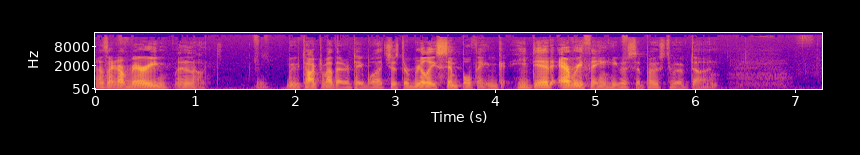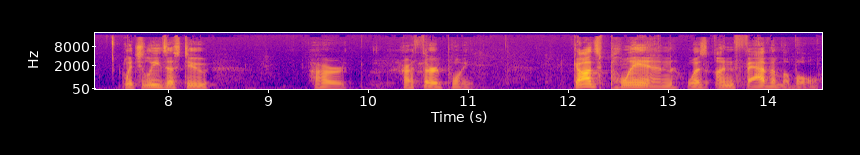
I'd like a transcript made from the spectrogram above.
That's like a very, I don't know, we talked about that at our table. That's just a really simple thing. He did everything he was supposed to have done. Which leads us to our, our third point. God's plan was unfathomable,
